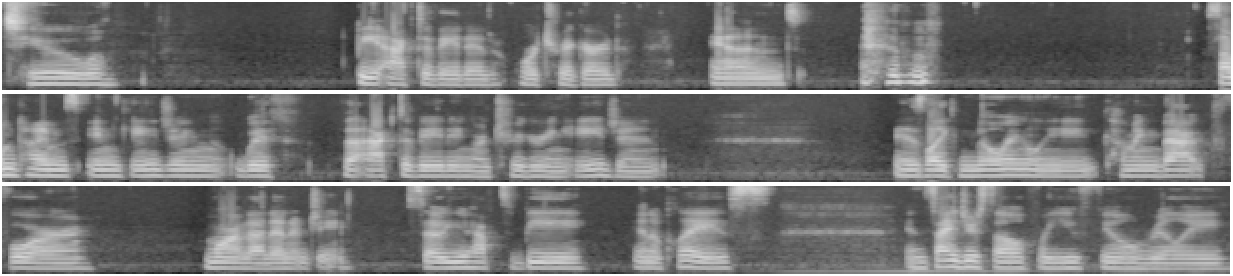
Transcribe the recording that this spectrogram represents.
to be activated or triggered. And sometimes engaging with the activating or triggering agent is like knowingly coming back for more of that energy. So you have to be in a place inside yourself where you feel really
